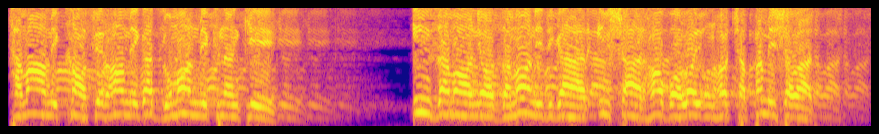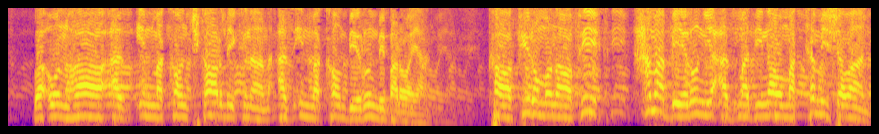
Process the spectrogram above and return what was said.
تمام کافرها میگد گمان می‌کنند که این زمان یا زمانی دیگر این شهرها بالای اونها چپه می شود و اونها از این مکان چکار می‌کنند از این مکان بیرون میبرایند کافر و منافق همه بیرون از مدینه و مکه می‌شوند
